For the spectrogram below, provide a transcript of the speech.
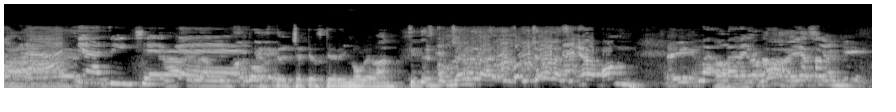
Oh, no. gracias, y cheque. Ok. Este cheques y no le dan. Que te escuchara la, te escuchara la señora Bond. Sí. La, la del- No, ella sabe que,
